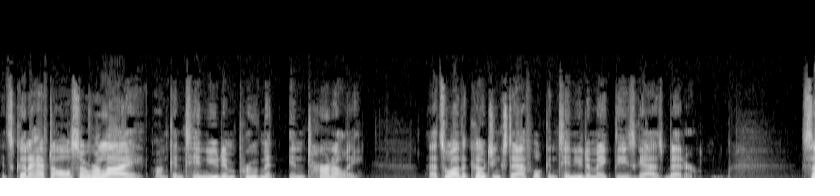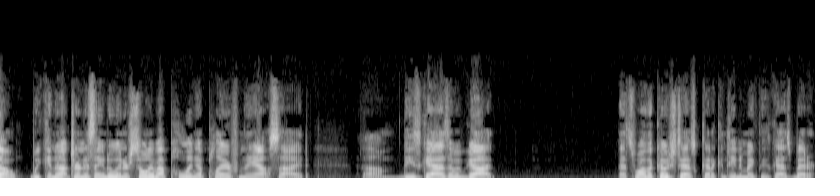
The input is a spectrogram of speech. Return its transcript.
It's going to have to also rely on continued improvement internally. That's why the coaching staff will continue to make these guys better. So we cannot turn this thing into a winner solely by pulling a player from the outside. Um, these guys that we've got, that's why the coach staff's got to continue to make these guys better.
